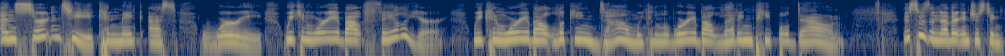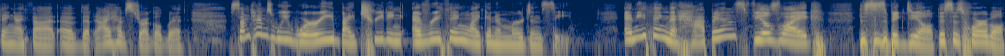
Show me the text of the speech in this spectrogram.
uncertainty can make us worry. We can worry about failure. We can worry about looking dumb. We can worry about letting people down. This was another interesting thing I thought of that I have struggled with. Sometimes we worry by treating everything like an emergency anything that happens feels like this is a big deal. This is horrible.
